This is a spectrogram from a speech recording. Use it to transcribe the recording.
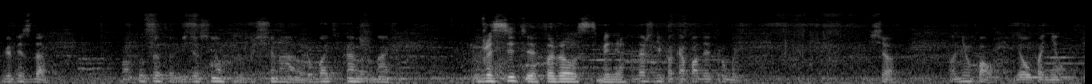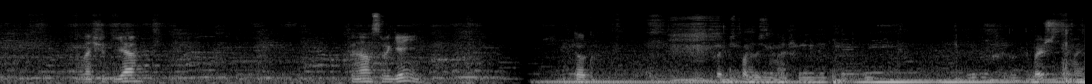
Тебе пизда. А тут это, видеосъемка запрещена, врубайте камеру нафиг. Простите, пожалуйста, меня. Подожди, пока падает рубль. Все, он не упал, я его поднял. Значит, я финансовый гений. Как? Порно снимаешь? Ты боишься снимать?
